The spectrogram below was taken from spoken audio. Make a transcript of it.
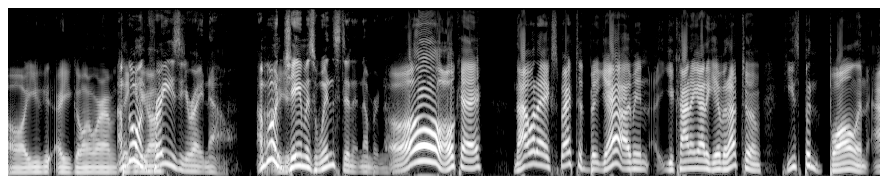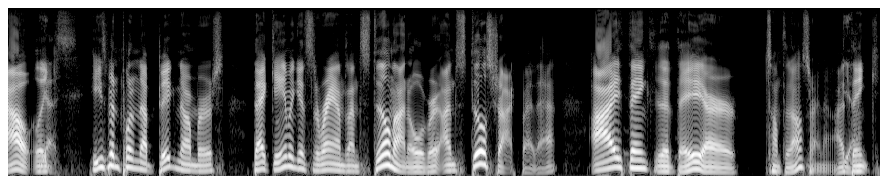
Oh, are you are you going where I'm? I'm going crazy right now. I'm Oh, going you- Jameis Winston at number nine. Oh, okay. Not what I expected, but yeah, I mean, you kind of got to give it up to him. He's been balling out. Like yes. he's been putting up big numbers. That game against the Rams, I'm still not over. I'm still shocked by that. I think that they are something else right now. I Yeah. think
